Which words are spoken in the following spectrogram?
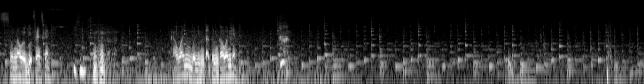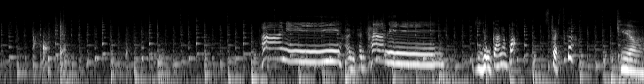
So now we're good friends kan? kawan boleh minta tolong kawan kan? Hani, Hani, Hani. Yoga nampak? Stres ke? Ya.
